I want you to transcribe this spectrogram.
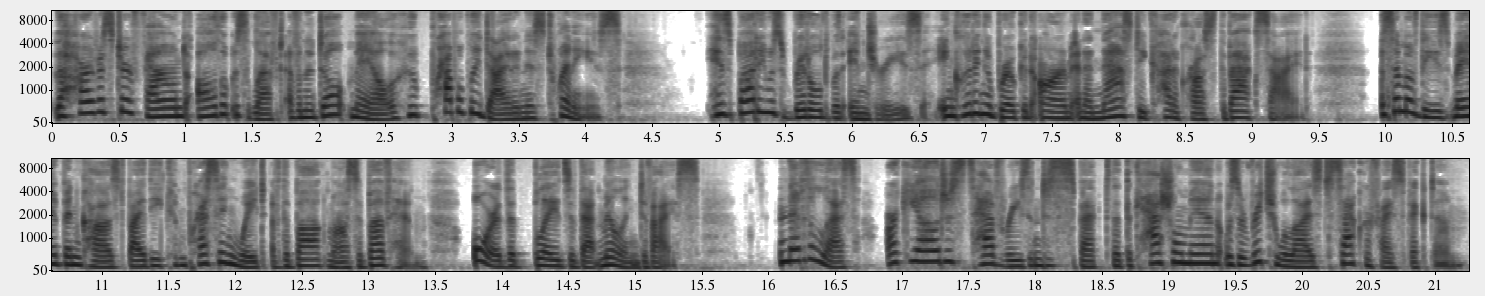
the harvester found all that was left of an adult male who probably died in his 20s. His body was riddled with injuries, including a broken arm and a nasty cut across the backside. Some of these may have been caused by the compressing weight of the bog moss above him, or the blades of that milling device. Nevertheless, archaeologists have reason to suspect that the Cashel Man was a ritualized sacrifice victim.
